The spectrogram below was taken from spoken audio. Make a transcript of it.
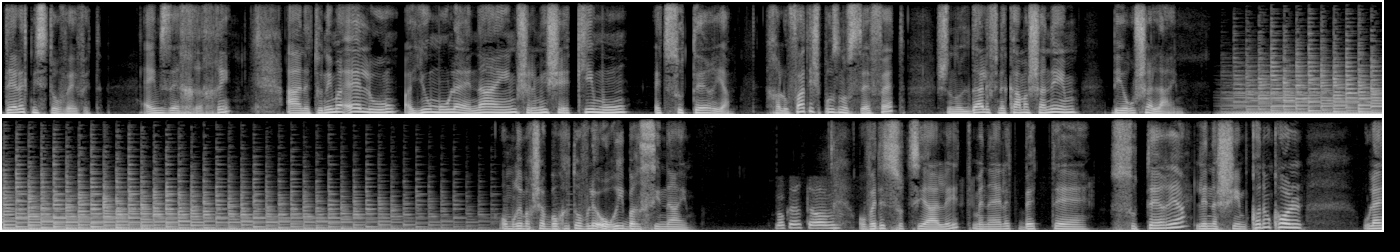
דלת מסתובבת. האם זה הכרחי? הנתונים האלו היו מול העיניים של מי שהקימו את סוטריה, חלופת אשפוז נוספת שנולדה לפני כמה שנים בירושלים. אומרים עכשיו בוקר טוב לאורי בר סיני. בוקר טוב. עובדת סוציאלית, מנהלת בית אה, סוטריה לנשים. קודם כל, אולי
